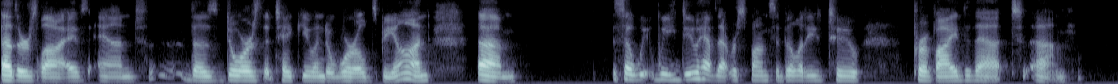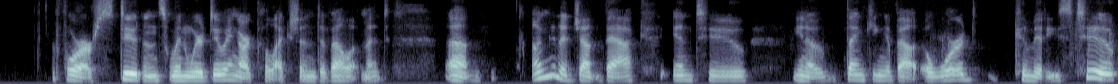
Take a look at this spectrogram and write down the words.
others' lives and those doors that take you into worlds beyond. Um, so we, we do have that responsibility to provide that um, for our students when we're doing our collection development. Um, I'm going to jump back into, you know, thinking about award committees too.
